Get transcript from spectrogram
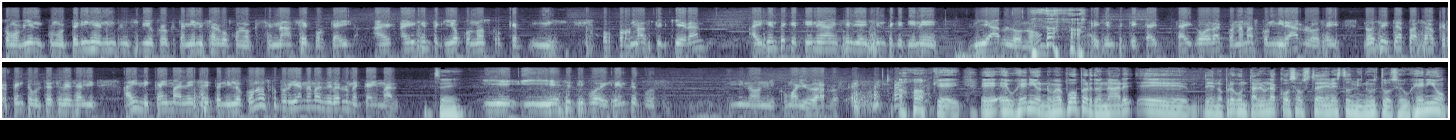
como bien, como te dije en un principio, yo creo que también es algo con lo que se nace, porque hay, hay, hay gente que yo conozco que, ni- por más que quieran, hay gente que tiene ángel y hay gente que tiene diablo, ¿no? hay gente que cae, cae goda con nada más con mirarlo. o sea, no sé si te ha pasado que de repente volteas y ves a alguien, ay, me cae mal ese, pero ni lo conozco, pero ya nada más de verlo me cae mal. Sí. Y, y ese tipo de gente, pues, sí, no, ni cómo ayudarlos. Ok. Eh, Eugenio, no me puedo perdonar eh, de no preguntarle una cosa a usted en estos minutos. Eugenio,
